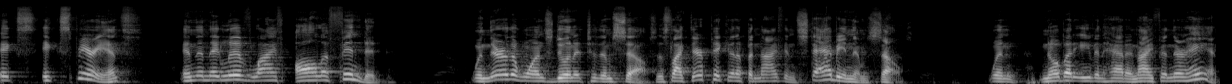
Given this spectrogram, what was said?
ex- experience, and then they live life all offended when they're the ones doing it to themselves. It's like they're picking up a knife and stabbing themselves when nobody even had a knife in their hand.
